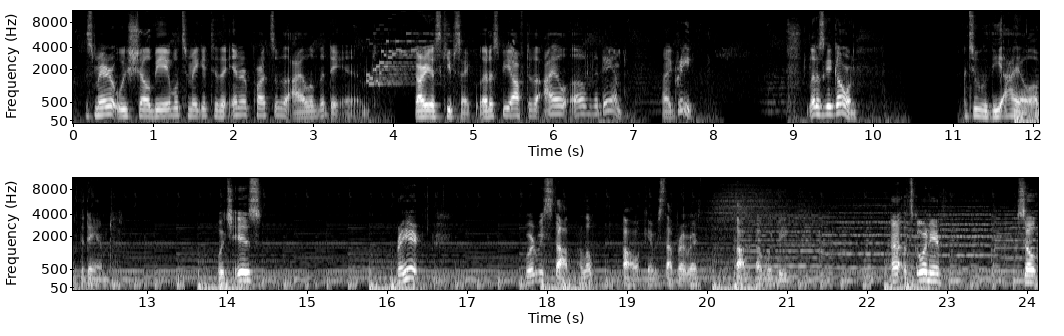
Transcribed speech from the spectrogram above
With this merit, we shall be able to make it to the inner parts of the Isle of the Damned. Garai's keepsake. Let us be off to the Isle of the Damned. I agree. Let us get going. To the Isle of the Damned. Which is... Right here. Where do we stop? Hello? Oh, okay, we stopped right where I thought I would be. Alright, let's go in here. So,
